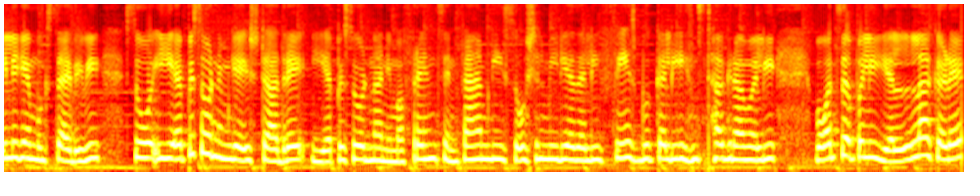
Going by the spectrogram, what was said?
ಇಲ್ಲಿಗೆ ಮುಗಿಸ್ತಾ ಇದ್ದೀವಿ. ಸೊ ಈ ಎಪಿಸೋಡ್ ನಿಮಗೆ ಇಷ್ಟ ಆದರೆ ಈ ಎಪಿಸೋಡ್ನ ನಿಮ್ಮ ಫ್ರೆಂಡ್ಸ್ ಆ್ಯಂಡ್ ಫ್ಯಾಮ್ಲಿ ಸೋಷಿಯಲ್ ಮೀಡಿಯಾದಲ್ಲಿ ಫೇಸ್ಬುಕ್ಕಲ್ಲಿ ಇನ್ಸ್ಟಾಗ್ರಾಮಲ್ಲಿ ವಾಟ್ಸಪ್ಪಲ್ಲಿ ಎಲ್ಲ ಕಡೆ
